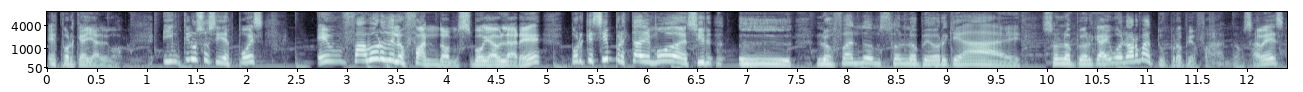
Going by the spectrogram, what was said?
es porque hay algo. Incluso si después, en favor de los fandoms voy a hablar, ¿eh? Porque siempre está de moda decir, "Uh, los fandoms son lo peor que hay, son lo peor que hay. Bueno, arma tu propio fandom, ¿sabes?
